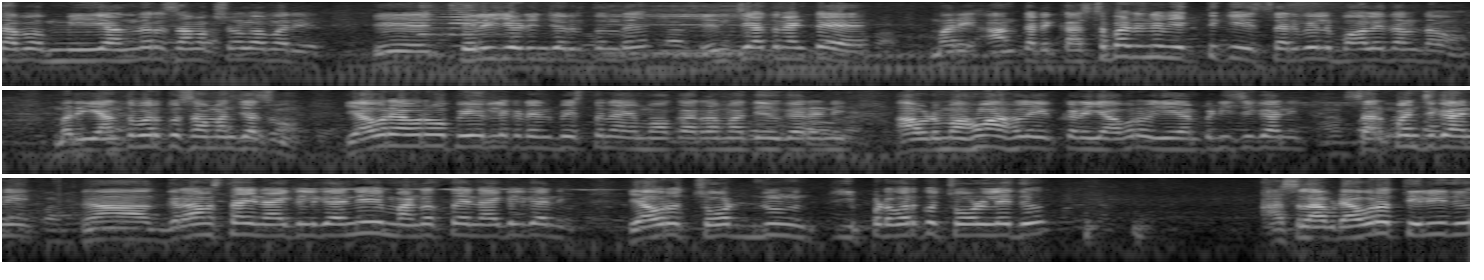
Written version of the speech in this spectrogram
సభ మీ అందరి సమక్షంలో మరి తెలియజేయడం జరుగుతుంది. ఎందుచేతనంటే మరి అంతటి కష్టపడిన వ్యక్తికి సర్వేలు బాగాలేదనడం మరి ఎంతవరకు సమంజసం? ఎవరెవరో పేర్లు ఇక్కడ వినిపిస్తున్నాయి. మోకార్ రమాదేవి గారని ఆవిడ మహమాహలు ఇక్కడ ఎవరో ఏ ఎంపీటీసీ కానీ సర్పంచ్ కానీ గ్రామస్థాయి నాయకులు కానీ మండల స్థాయి నాయకులు కానీ ఎవరు చూడడం ఇప్పటి వరకు చూడలేదు. అసలు ఆవిడ ఎవరో తెలియదు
